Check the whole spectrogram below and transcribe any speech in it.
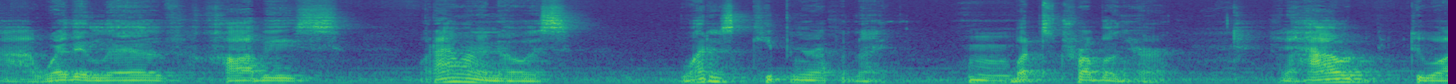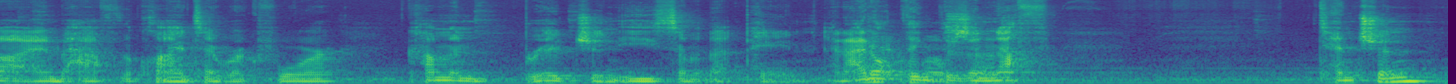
uh, where they live, hobbies. What I want to know is, what is keeping her up at night? What's troubling her? And how do I, on behalf of the clients I work for, come and bridge and ease some of that pain? And I don't think well there's said. enough tension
